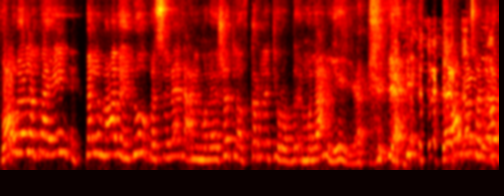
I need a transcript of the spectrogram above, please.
فهو بيقول لك بقى إيه؟ اتكلم معاه بهدوء بس بعد عن المناقشات الأفكار التي يرد أمال اعمل إيه؟ يعني يعني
